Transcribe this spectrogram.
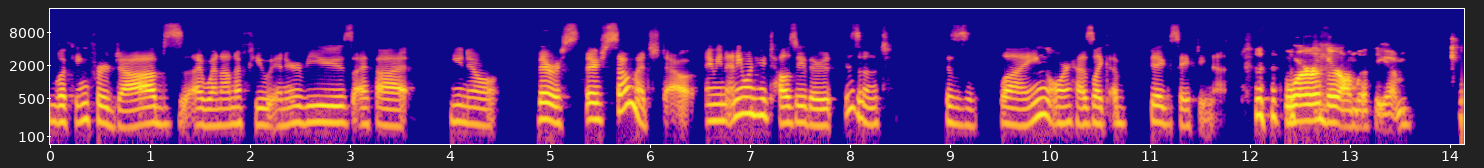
looking for jobs. I went on a few interviews. I thought, you know, there's there's so much doubt. I mean, anyone who tells you there isn't is lying or has like a big safety net. or they're on lithium.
